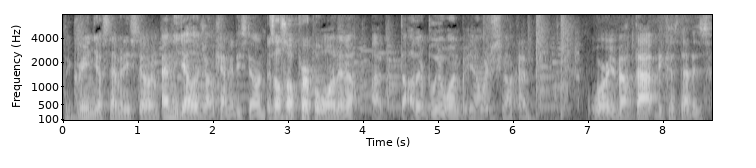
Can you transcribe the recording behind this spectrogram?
the green Yosemite Stone, and the yellow John Kennedy Stone. There's also a purple one and a, a, the other blue one, but you know, we're just not gonna worry about that because that is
